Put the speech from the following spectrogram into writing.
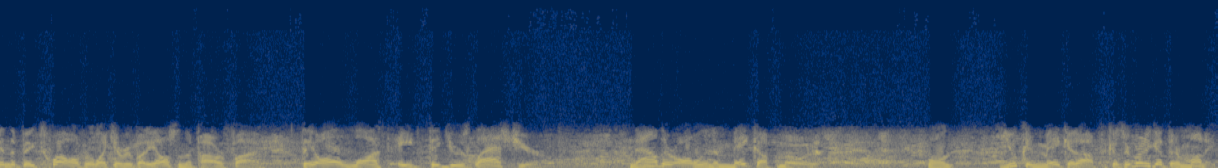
in the Big 12 are like everybody else in the Power Five. They all lost eight figures last year. Now they're all in a makeup mode. Well, you can make it up because they're going to get their money.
